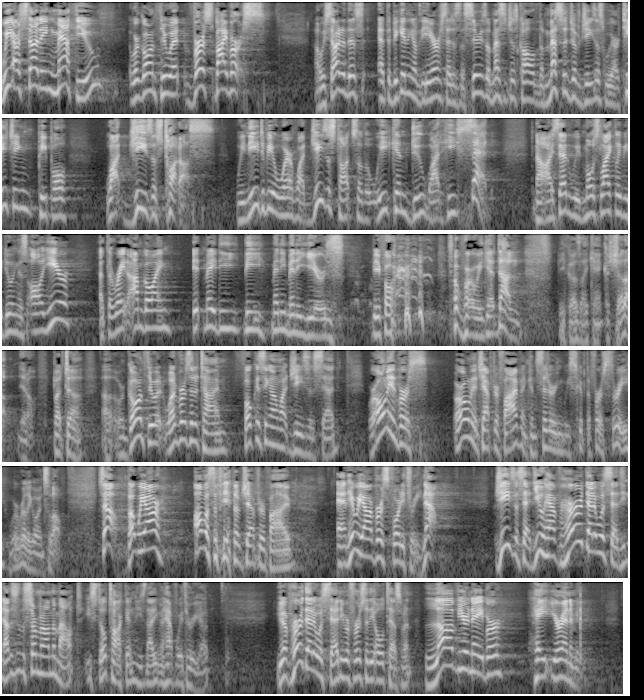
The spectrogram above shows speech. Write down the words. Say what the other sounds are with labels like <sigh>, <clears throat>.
We are studying Matthew. We're going through it verse by verse. Uh, we started this at the beginning of the year, said it's a series of messages called The Message of Jesus. We are teaching people what Jesus taught us. We need to be aware of what Jesus taught so that we can do what he said. Now, I said we'd most likely be doing this all year. At the rate I'm going, it may be many, many years before, <laughs> before we get done because I can't shut up, you know. But uh, uh, we're going through it one verse at a time, focusing on what Jesus said. We're only in verse, or only in chapter 5, and considering we skipped the first three, we're really going slow. So, but we are almost <laughs> at the end of chapter 5, and here we are, verse 43. Now, Jesus said, You have heard that it was said, now this is the Sermon on the Mount. He's still talking, he's not even halfway through yet. You have heard that it was said, he refers to the Old Testament, love your neighbor, hate your enemy.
